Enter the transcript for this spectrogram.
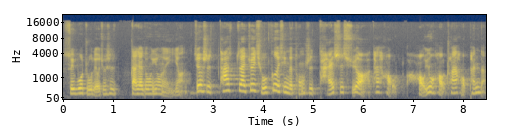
随波逐流，就是大家都用的一样。就是他在追求个性的同时，还是需要它好好用、好穿、好喷的，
